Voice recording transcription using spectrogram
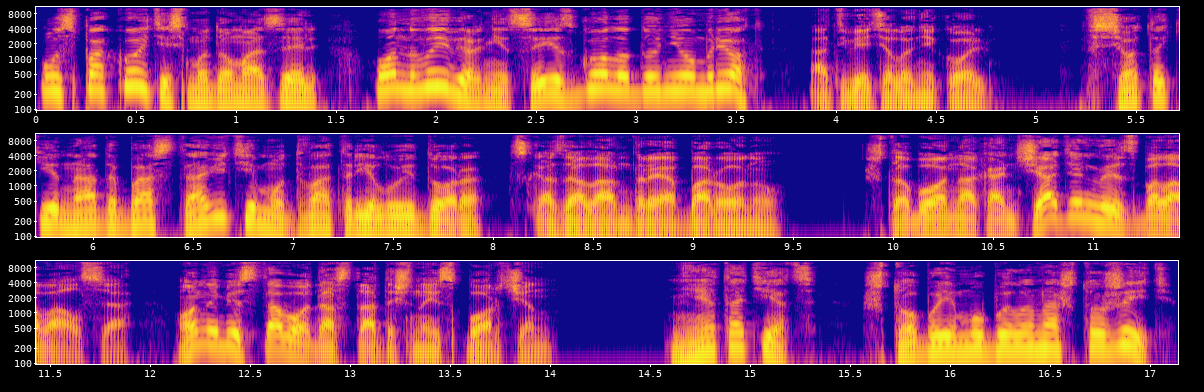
«Успокойтесь, мадемуазель, он вывернется и с голоду не умрет», — ответила Николь. «Все-таки надо бы оставить ему два-три луидора», — сказала Андреа барону. «Чтобы он окончательно избаловался? Он и без того достаточно испорчен». «Нет, отец, чтобы ему было на что жить».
